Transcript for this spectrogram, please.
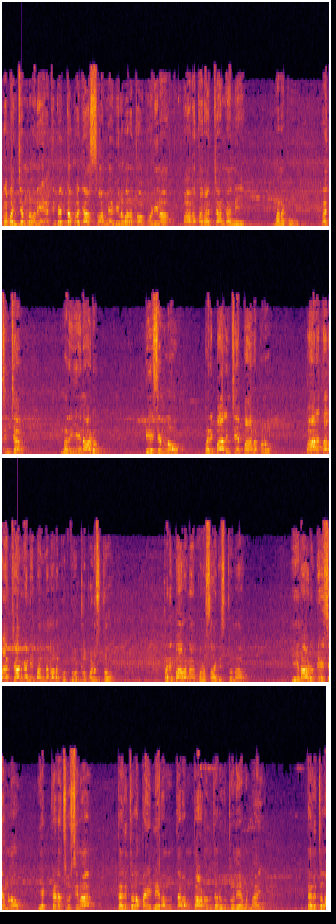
ప్రపంచంలోనే అతిపెద్ద ప్రజాస్వామ్య విలువలతో కూడిన భారత రాజ్యాంగాన్ని మనకు రచించారు. మరి ఈనాడు దేశంలో పరిపాలించే పాలకులు భారత రాజ్యాంగ నిబంధనలకు తూట్లు పడుస్తూ పరిపాలన కొనసాగిస్తున్నారు. ఈనాడు దేశంలో ఎక్కడ చూసినా దళితులపై నిరంతరం దాడులు జరుగుతూనే ఉన్నాయి. దళితుల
